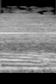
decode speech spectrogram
Oh.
